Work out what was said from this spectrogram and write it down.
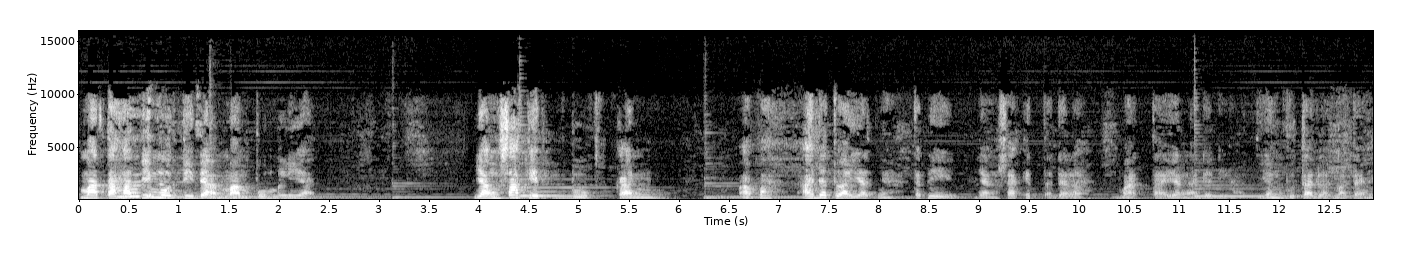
mata hatimu tidak mampu melihat. Yang sakit bukan apa? Ada tuh ayatnya, tapi yang sakit adalah mata yang ada di hati. Yang buta adalah mata yang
